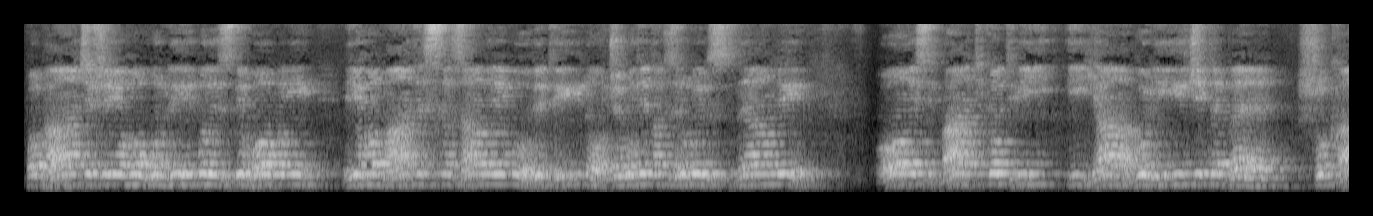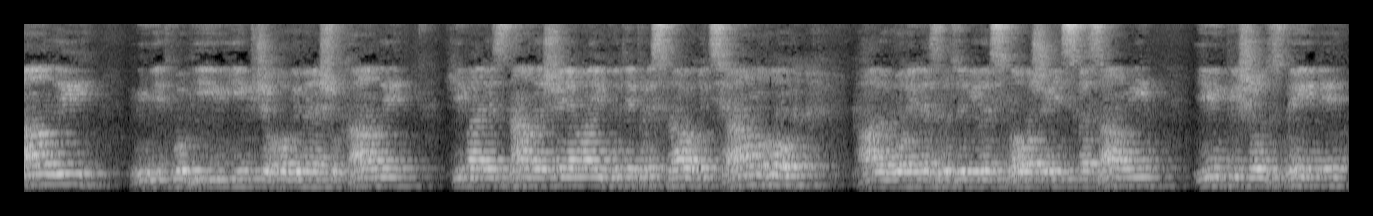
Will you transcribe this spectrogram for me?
Побачивши його, вони були здивовані, і його мати сказала йому, дитино, чому ти так зробив з нами? Ось батько твій і я, боліючи тебе, шукали. Він відповів їм, чого ви мене шукали. Хіба не знали, що я маю бути при справах Отця мого? Але вони не зрозуміли слова, що він сказав їм, і він пішов з ними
